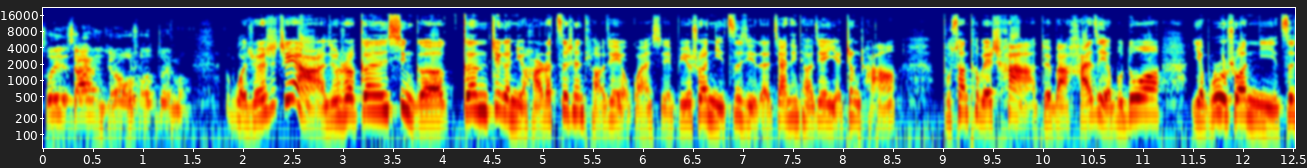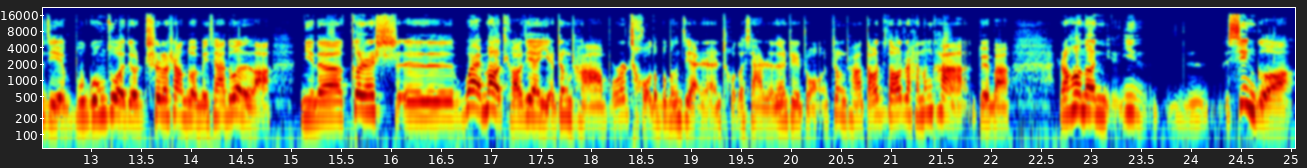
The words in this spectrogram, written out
所以佳，你觉得我说的对吗？我觉得是这样啊，就是说跟性格、跟这个女孩的自身条件有关系。比如说你自己的家庭条件也正常，不算特别差，对吧？孩子也不多，也不是说你自己不工作就吃了上顿没下顿了。你的个人是呃外貌条件也正常，不是丑的不能见人、丑的吓人的这种，正常，捯饬捯饬还能看，对吧？然后呢，你一嗯性格。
